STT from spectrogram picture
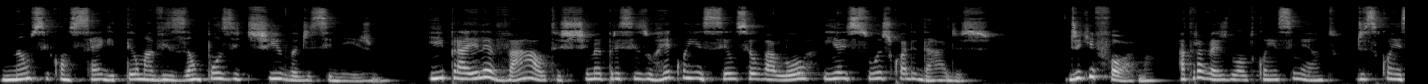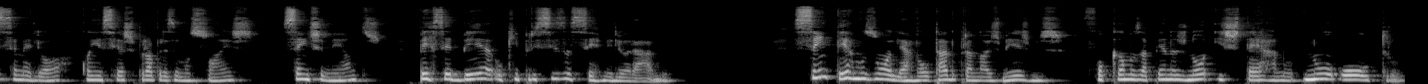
não se consegue ter uma visão positiva de si mesmo. E para elevar a autoestima é preciso reconhecer o seu valor e as suas qualidades. De que forma? Através do autoconhecimento, de se conhecer melhor, conhecer as próprias emoções, sentimentos, perceber o que precisa ser melhorado. Sem termos um olhar voltado para nós mesmos, focamos apenas no externo, no outro.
